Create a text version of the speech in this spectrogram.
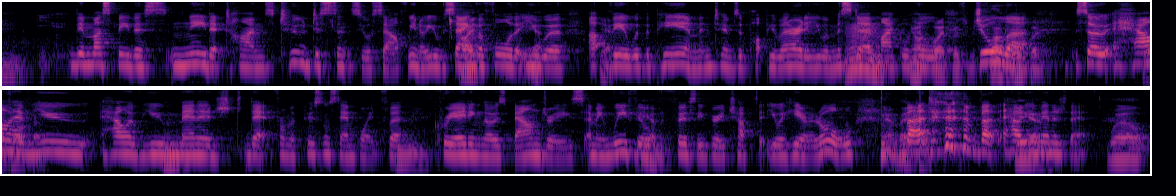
y- there must be this need at times to distance yourself. You know, you were saying I- before that you yeah. were up Yeah. there with the PM in terms of popularity. You were Mr. Mm. Michael Hill well, quite jeweler. So how have you how have you Mm. managed that from a personal standpoint for Mm. creating those boundaries? I mean, we feel Yeah. firstly very chuffed that you are here at all, Yeah, but but how do you manage that? Well,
